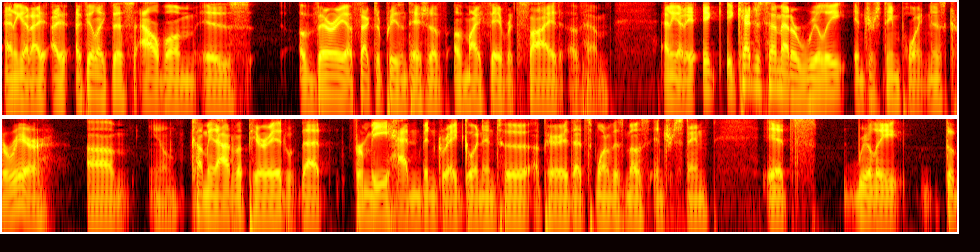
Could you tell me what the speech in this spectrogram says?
And again i i, feel like this album is a very effective presentation of, of my favorite side of him. And again it, it, it catches him at a really interesting point in his career. Um you know coming out of a period that for me hadn't been great going into a period that's one of his most interesting it's really the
